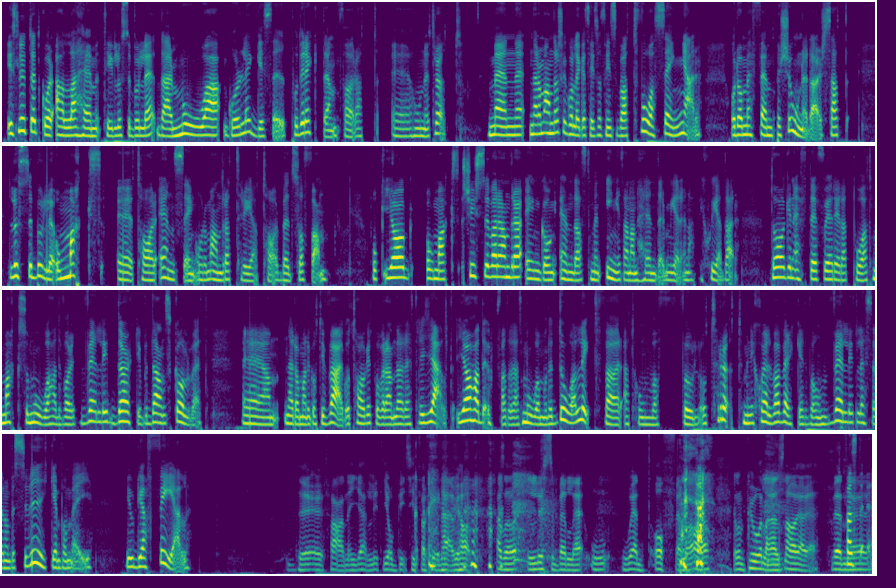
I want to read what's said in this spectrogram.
I slutet går alla hem till Lussebulle där Moa går och lägger sig på direkten för att eh, hon är trött. Men eh, när de andra ska gå och lägga sig så finns det bara två sängar och de är fem personer där så att Lussebulle och Max eh, tar en säng och de andra tre tar bäddsoffan. Och jag och Max kysser varandra en gång endast men inget annat händer mer än att vi skedar. Dagen efter får jag reda på att Max och Moa hade varit väldigt dirty på dansgolvet eh, när de hade gått iväg och tagit på varandra rätt rejält. Jag hade uppfattat att Moa mådde dåligt för att hon var full och trött men i själva verket var hon väldigt ledsen och besviken på mig. Gjorde jag fel? Det är fan en jävligt jobbig situation här vi har. Alltså Lussebelle went off, eller, eller polaren snarare. Men, Fast, eh,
